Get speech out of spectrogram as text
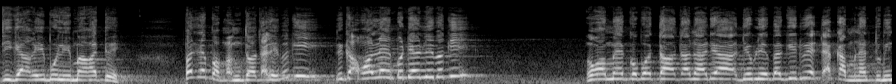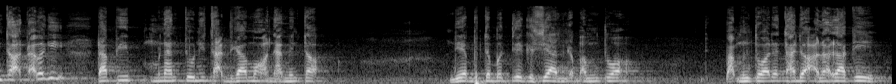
RM3,500. Pasal apa pak mentua tak boleh bagi? Dekat orang lain pun dia boleh bagi. Orang main kubota tanah dia, dia boleh bagi duit, takkan menantu minta tak bagi. Tapi menantu ni tak digamak nak minta. Dia betul-betul kesian ke Pak Mentua. Pak Mentua dia tak ada anak lelaki.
